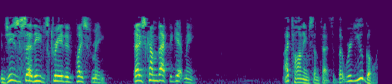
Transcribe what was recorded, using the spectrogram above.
And Jesus said He's created a place for me. Now He's coming back to get me. I taunt him sometimes, but where are you going?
